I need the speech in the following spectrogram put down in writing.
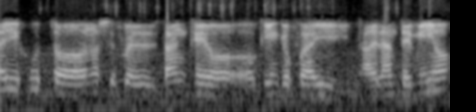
ahí justo, no sé si fue el tanque o, quién que fue ahí adelante mío,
